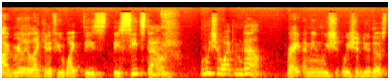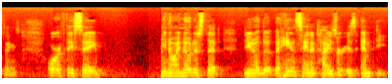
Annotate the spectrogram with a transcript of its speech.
i'd really like it if you wipe these these seats down well, we should wipe them down right? I mean we should we should do those things. Or if they say you know i noticed that you know the, the hand sanitizer is empty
